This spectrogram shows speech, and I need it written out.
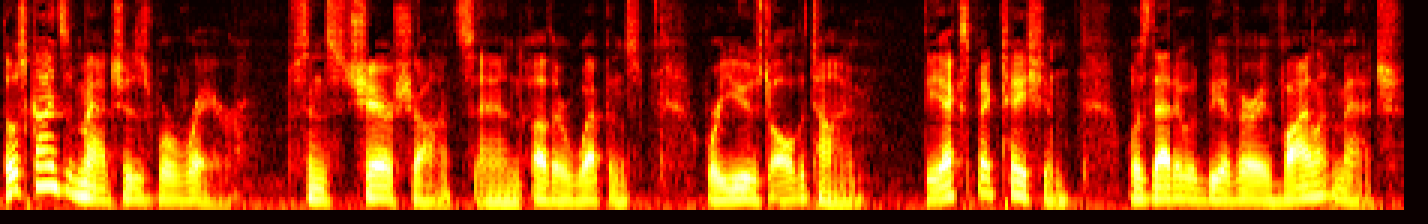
Those kinds of matches were rare, since chair shots and other weapons were used all the time. The expectation was that it would be a very violent match,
